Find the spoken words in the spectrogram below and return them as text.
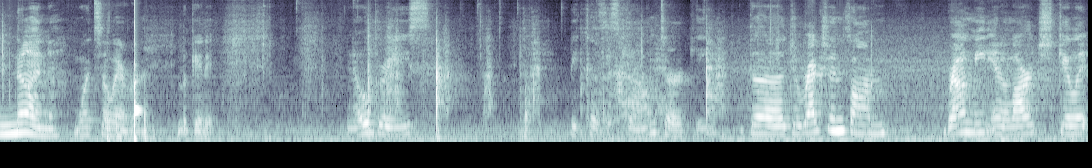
None whatsoever. Look at it. No grease because it's ground turkey. The directions on brown meat in a large skillet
